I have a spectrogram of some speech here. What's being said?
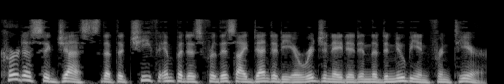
Curta suggests that the chief impetus for this identity originated in the Danubian frontier.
